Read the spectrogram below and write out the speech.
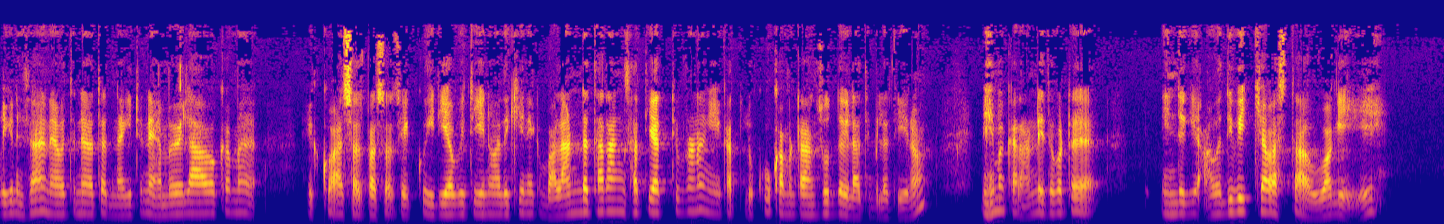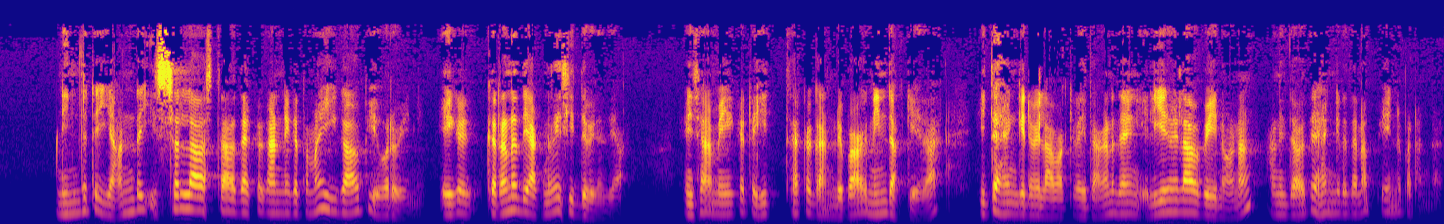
ඒක නිසා නැවත නැවතත් නැගිටින හැම වෙලාවකම එක්ක ආශස් ප්‍රසස් එක්ක ඉරියව්වේ තියනවාද කියන එක බලන්න තරම් සතියක් තිබුණා නම් ඒකත් ලොකු කමටහන් සුද්ධ වෙලා තිබිලා තියෙනවා. මෙහෙම කරන්න. එතකොට නිින්දගේ අවදි වෙච්ච අවස්ථාව වගේ නිින්දට යන්න ඉස්සල්ලා අවස්ථාව දැක ගන්න එක තමයි ඊගාව පියවර වෙන්නේ. ඒක කරන දෙයක් නෙවෙයි සිද්ධ වෙන දෙයක්. ඒ නිසා මේකට හිතක ගන්න එපා නිින්දක් කියලා. හිත හැංගෙන වෙලාවක් කියලා හිතාගෙන දැන් එළියෙන වෙලාව පේනවනම් අනිත් දවසේ හැංගෙන තැනක් පේන්න පටන් ගන්නවා.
